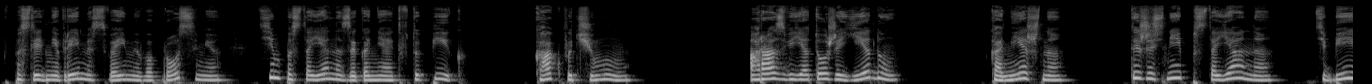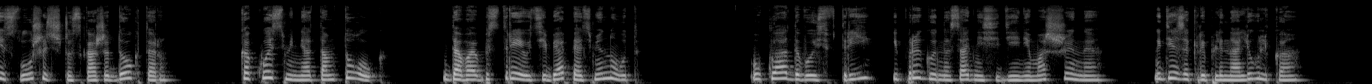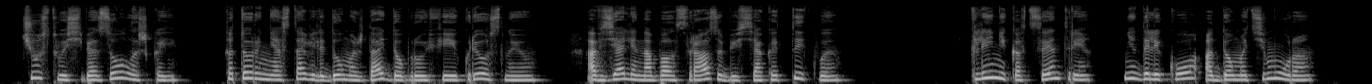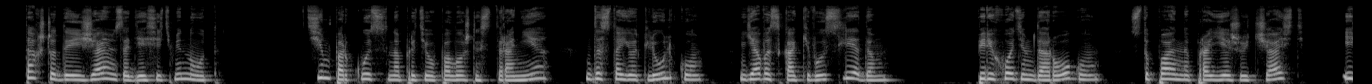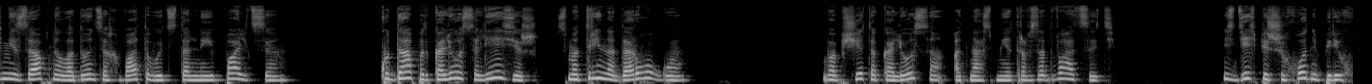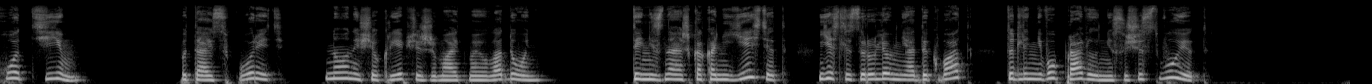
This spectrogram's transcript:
В последнее время своими вопросами Тим постоянно загоняет в тупик. «Как почему?» «А разве я тоже еду?» «Конечно. Ты же с ней постоянно. Тебе и слушать, что скажет доктор. Какой с меня там толк? Давай быстрее, у тебя пять минут». Укладываюсь в три и прыгаю на заднее сиденье машины, где закреплена люлька. Чувствую себя золушкой, которую не оставили дома ждать добрую фею крестную, а взяли на бал сразу без всякой тыквы. Клиника в центре, недалеко от дома Тимура, так что доезжаем за 10 минут. Тим паркуется на противоположной стороне, достает люльку, я выскакиваю следом. Переходим дорогу, ступаю на проезжую часть, и внезапно ладонь захватывает стальные пальцы. «Куда под колеса лезешь? Смотри на дорогу!» Вообще-то колеса от нас метров за двадцать. «Здесь пешеходный переход, Тим!» Пытаюсь спорить, но он еще крепче сжимает мою ладонь. «Ты не знаешь, как они ездят? Если за рулем неадекват, то для него правил не существует».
